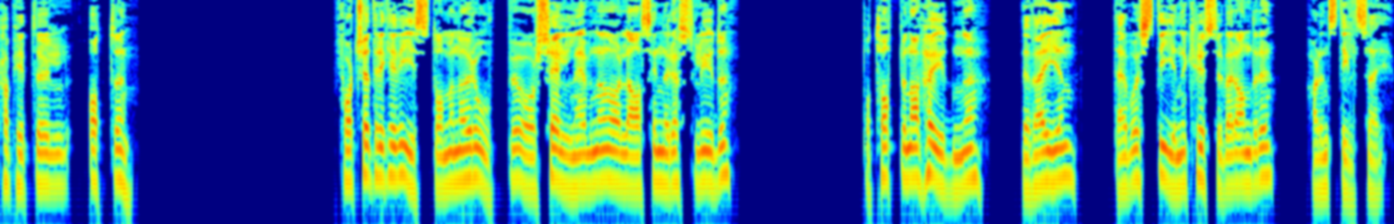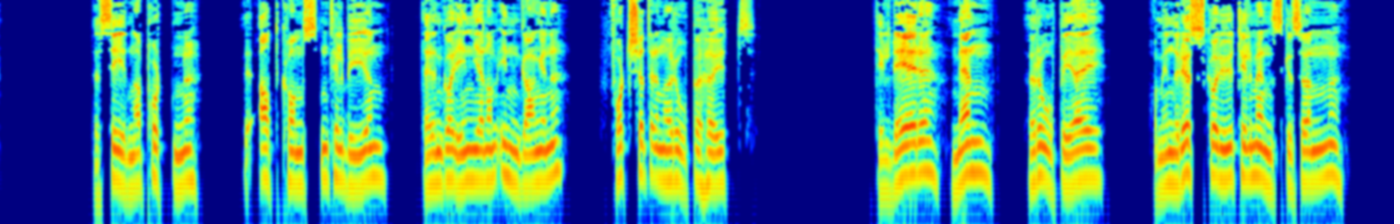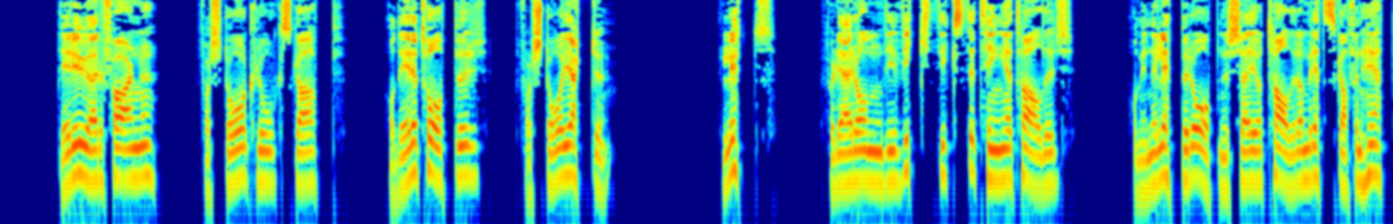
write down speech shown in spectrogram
Kapittel 8 Fortsetter ikke visdommen å rope og skjellnevnen å la sin røst lyde? På toppen av høydene, ved veien, der hvor stiene krysser hverandre, har den stilt seg. Ved siden av portene, ved atkomsten til byen, der den går inn gjennom inngangene, fortsetter den å rope høyt. Til dere, menn, roper jeg, og min røst går ut til menneskesønnene. Dere uerfarne, forstå klokskap, og dere tåper, forstå hjerte. Lytt, for det er om de viktigste ting jeg taler, og mine lepper åpner seg og taler om rettskaffenhet.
